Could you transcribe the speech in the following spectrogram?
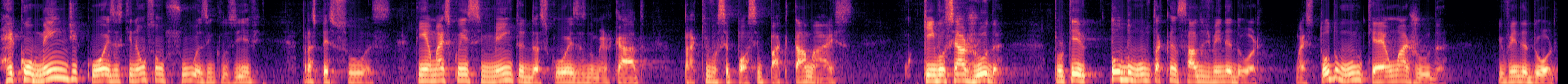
Recomende coisas que não são suas, inclusive, para as pessoas. Tenha mais conhecimento das coisas no mercado para que você possa impactar mais. Quem você ajuda. Porque todo mundo está cansado de vendedor, mas todo mundo quer uma ajuda. E o vendedor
